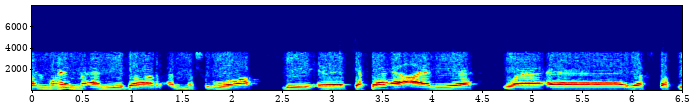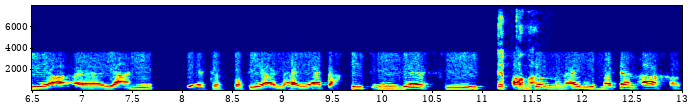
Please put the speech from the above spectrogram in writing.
المهم أن يدار المشروع بكفاءة عالية ويستطيع يعني تستطيع الهيئة تحقيق إنجاز فيه أفضل من أي مكان آخر.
